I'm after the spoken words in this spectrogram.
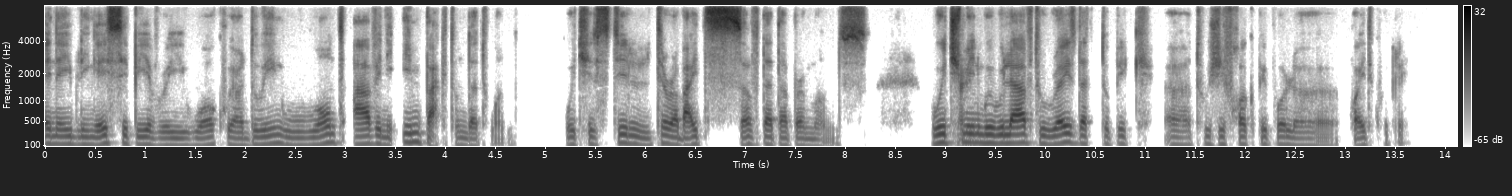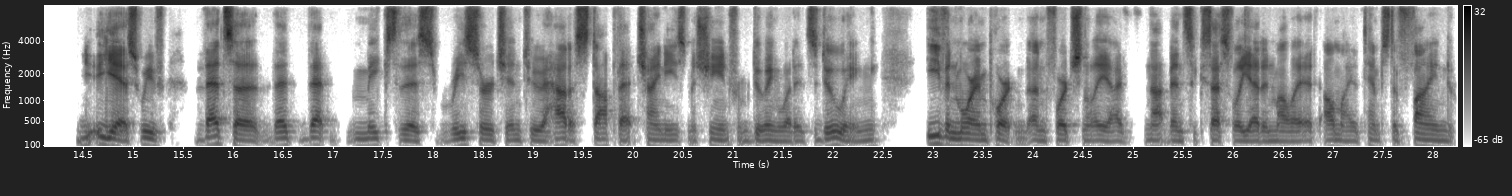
enabling ACP every work we are doing won't have any impact on that one which is still terabytes of data per month, which Right. mean we will have to raise that topic uh, to JFrog people uh, quite quickly. Yes, we've, that's a, that, that makes this research into how to stop that Chinese machine from doing what it's doing even more important. Unfortunately, I've not been successful yet in my, all my attempts to find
